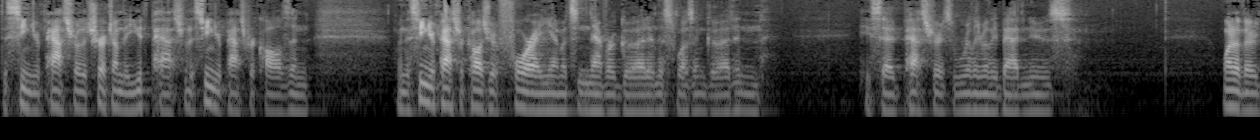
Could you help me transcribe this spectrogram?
the senior pastor of the church. I'm the youth pastor. The senior pastor calls and when the senior pastor calls you at 4 a.m., it's never good and this wasn't good. And he said, Pastor, it's really, really bad news one of the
